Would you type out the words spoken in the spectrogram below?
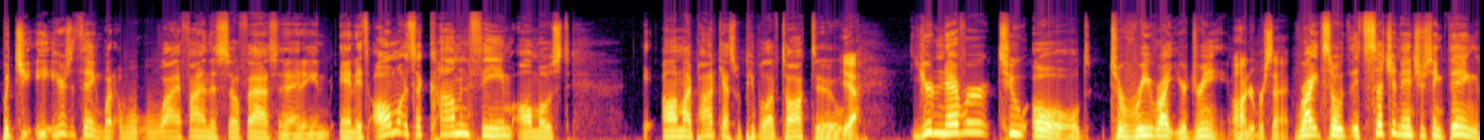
But you, here's the thing: what why I find this so fascinating, and and it's almost it's a common theme almost on my podcast with people I've talked to. Yeah, you're never too old to rewrite your dream, 100%. right? So it's such an interesting thing.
